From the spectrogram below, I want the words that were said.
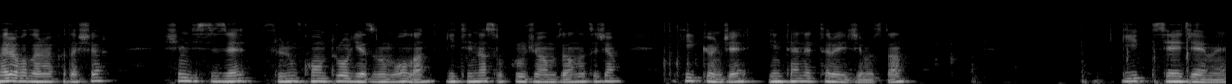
Merhabalar arkadaşlar. Şimdi size sürüm kontrol yazılımı olan Git'i nasıl kuracağımızı anlatacağım. İlk önce internet tarayıcımızdan git scm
